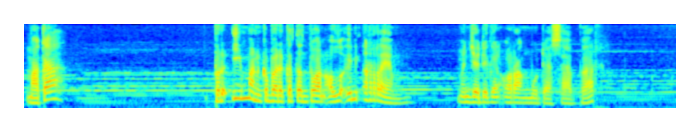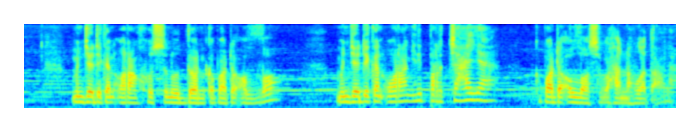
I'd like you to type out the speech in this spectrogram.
Maka beriman kepada ketentuan Allah ini rem menjadikan orang mudah sabar, menjadikan orang husnudon kepada Allah, menjadikan orang ini percaya kepada Allah Subhanahu wa taala.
